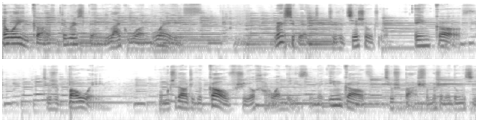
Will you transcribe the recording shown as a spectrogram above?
It will engulf the recipient like one wave. Recipient 就是接受者，engulf 就是包围。我们知道这个 gulf 是有海湾的意思，那么 engulf 就是把什么什么东西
